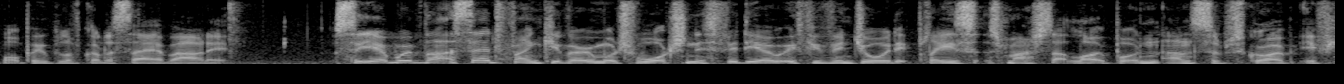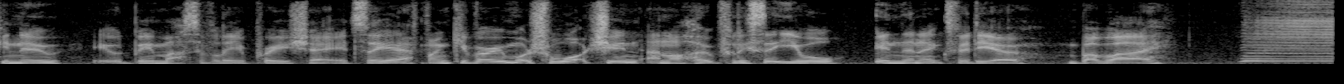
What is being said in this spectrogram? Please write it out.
what people have got to say about it. So yeah, with that said, thank you very much for watching this video. If you've enjoyed it, please smash that like button and subscribe if you're new. It would be massively appreciated. So yeah, thank you very much for watching and I'll hopefully see you all in the next video. Bye bye.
